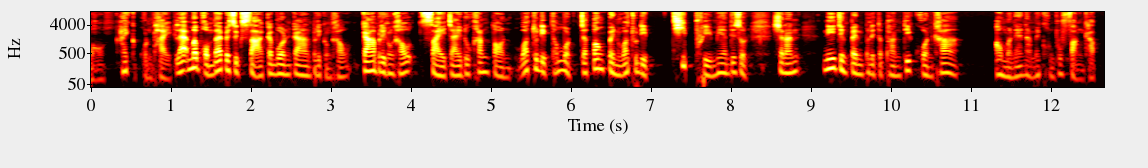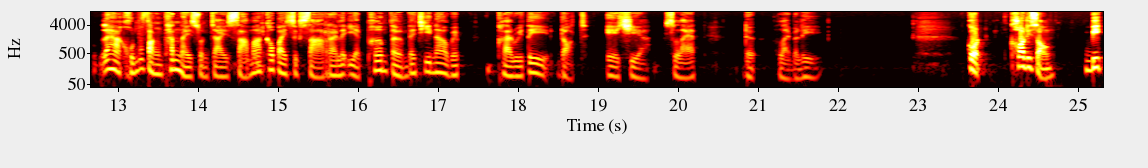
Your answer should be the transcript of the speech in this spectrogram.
มองให้กับคนไทย และเมื่อผมได้ไปศึกษากระบวนการผลิตของเขา การผลิตของเขาใส่ใจทุกขั้นตอน วัตถุดิบทั้งหมดจะต้องเป็นวัตถุดิบที่พรีเมียมที่สุด ฉะนั้นนี่จึงเป็นผลิตภัณฑ์ที่ควรค่าเอามาแนะนำให้คุณผู้ฟังครับ และหากคุณผู้ฟังท่านไหนสนใจ สามารถเข้าไปศึกษารายละเอียดเพิ่มเติมได้ที่หน้าเว็บ clarity.asia/the library กฎข้อที่ 2 big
